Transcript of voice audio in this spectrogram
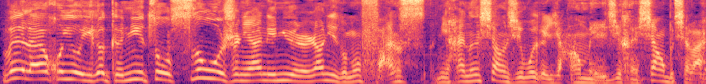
未来会有一个跟你走四五十年的女人，让你都能烦死，你还能想起我个杨美姬，很想不起来。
